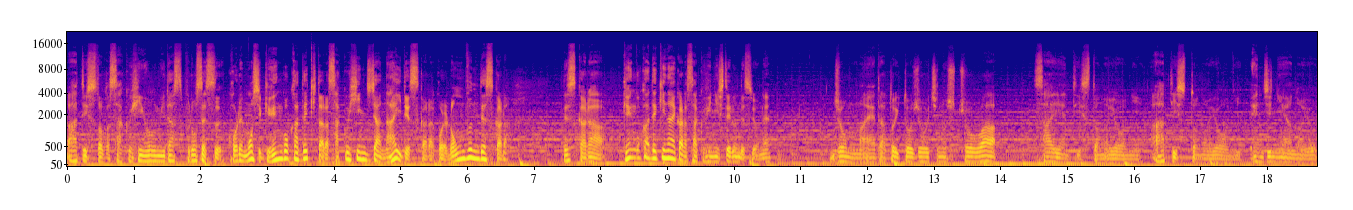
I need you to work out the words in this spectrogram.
アーティストが作品を生み出すプロセスこれもし言語化できたら作品じゃないですからこれ論文ですから。ですから言語化できないから作品にしてるんですよね。ジョン・前田と伊藤浄一の主張はサイエンティストのようにアーティストのようにエンジニアのように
